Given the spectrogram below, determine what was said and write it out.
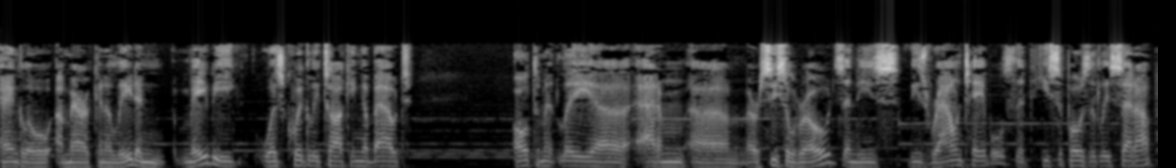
Anglo-American elite, and maybe was Quigley talking about ultimately uh, Adam um, or Cecil Rhodes and these these round tables that he supposedly set up.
